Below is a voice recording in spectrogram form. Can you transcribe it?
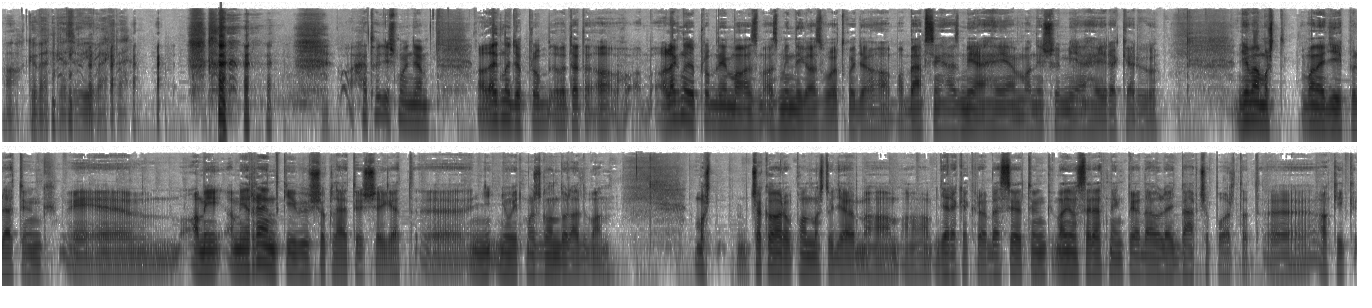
a következő évekre? hát hogy is mondjam, a legnagyobb, probléma, tehát a, a legnagyobb probléma az, az mindig az volt, hogy a, a bábszínház milyen helyen van, és hogy milyen helyre kerül. Nyilván most van egy épületünk, ami, ami rendkívül sok lehetőséget nyújt most gondolatban. Most csak arról pont most ugye a, a gyerekekről beszéltünk, nagyon szeretnénk például egy bábcsoportot, akik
